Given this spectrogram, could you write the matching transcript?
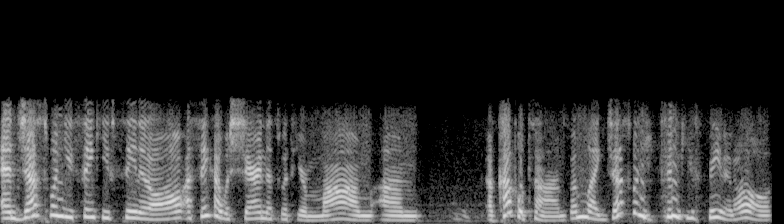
And just when you think you've seen it all, I think I was sharing this with your mom um, a couple times. I'm like, just when you think you've seen it all,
